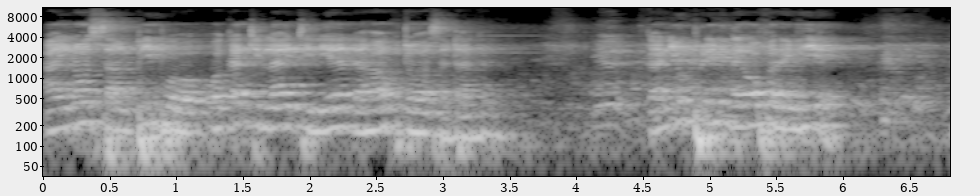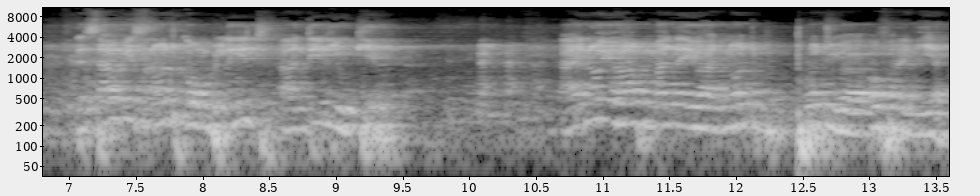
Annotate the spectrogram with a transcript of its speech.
I know some people wakati light ilienda hawakutoa sadaka. Can you bring the offering here? The service is not complete until you give. I know you have money, you have not brought your offering here.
